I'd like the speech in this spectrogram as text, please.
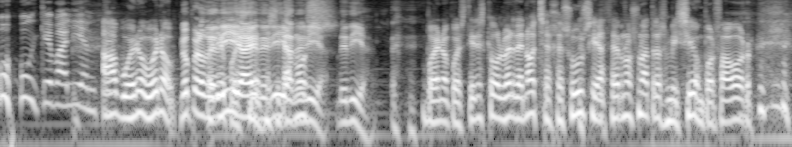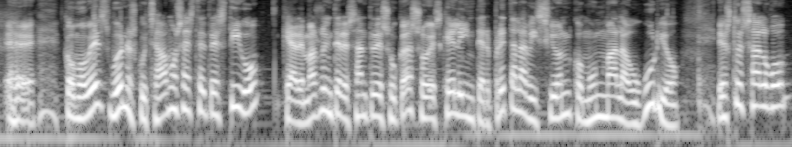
Uy, qué valiente. Ah, bueno, bueno. No, pero de día, pues eh, de día, de día, de día. Bueno, pues tienes que volver de noche, Jesús, y hacernos una transmisión, por favor. Eh, como ves, bueno, escuchábamos a este testigo, que además lo interesante de su caso es que le interpreta la visión como un mal augurio. Esto es algo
